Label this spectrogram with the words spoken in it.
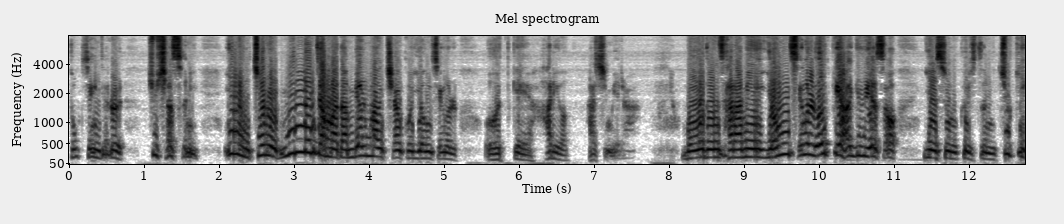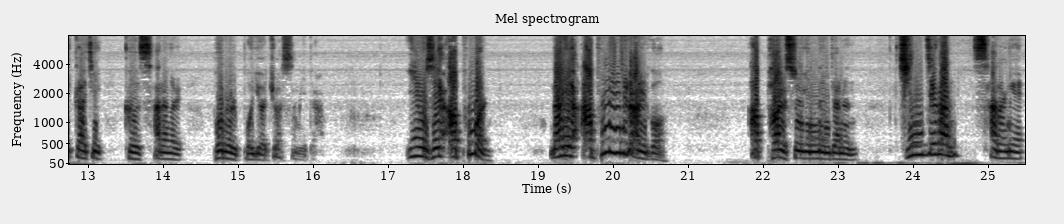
독생자를 주셨으니 이는 저를 믿는 자마다 멸망치 않고 영생을 얻게 하려 하심이라. 모든 사람이 영생을 얻게 하기 위해서 예수 그리스도는 죽기까지 그 사랑을 본을 보여주었습니다. 이웃의 아픔은 나의 아픔인 줄 알고 아파할 수 있는 자는 진정한 사랑의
